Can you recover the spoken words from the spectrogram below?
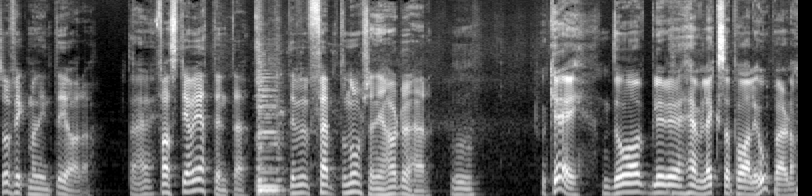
Så fick man inte göra. Nej. Fast jag vet inte. Det var 15 år sedan jag hörde det här. Okej, då blir det hemläxa på allihop här då.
